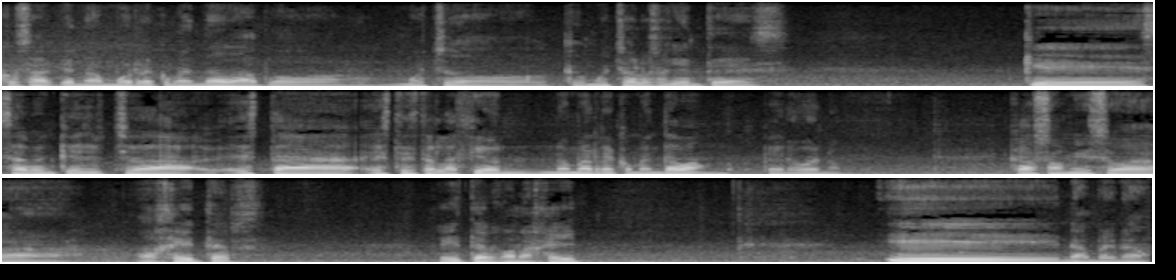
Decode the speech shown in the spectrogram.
cosa que no es muy recomendada por mucho que muchos de los oyentes que saben que he hecho esta, esta instalación no me recomendaban, pero bueno, caso omiso a haters, haters gonna hate. Y no, hombre, no,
